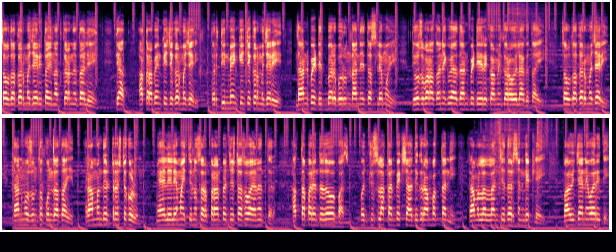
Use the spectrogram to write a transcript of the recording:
चौदा कर्मचारी तैनात करण्यात आले आहेत. त्यात अकरा बँकेचे कर्मचारी तर तीन बँकेचे कर्मचारी आहेत. दानपेटीत भरभरून दान येत असल्यामुळे दिवसभरात अनेक वेळा दानपेटी रिकामी करावे लागत आहे. चौदा कर्मचारी दान मोजून थकून जात आहेत. राम मंदिर ट्रस्टकडून मिळालेल्या माहितीनुसार प्राणप्रतिष्ठा सोहळ्यानंतर आतापर्यंत जवळपास पंचवीस लाखांपेक्षा अधिक रामभक्तांनी रामलल्लांचे दर्शन घेतले आहे. बावीस जानेवारी ते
